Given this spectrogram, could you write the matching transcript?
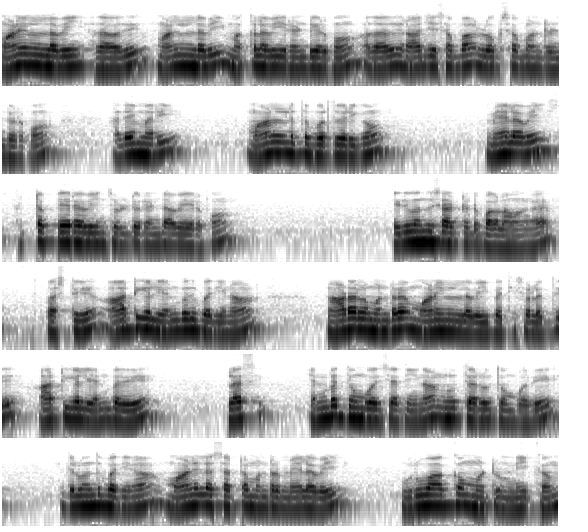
மாநிலங்களவை அதாவது மாநிலங்களவை மக்களவை ரெண்டு இருக்கும். அதாவது ராஜ்யசபா லோக்சபான்னு ரெண்டு இருக்கும். அதே மாதிரி மாநிலத்தை பொறுத்த வரைக்கும் மேலவை சட்டப்பேரவைன்னு சொல்லிட்டு ரெண்டாவே இருக்கும். இது வந்து ஷார்ட்கட் பார்க்கலாம் வாங்க. ஃபஸ்ட்டு ஆர்டிகல் எண்பது பார்த்திங்கன்னா நாடாளுமன்ற மாநிலங்களவை பற்றி சொல்லுது. ஆர்டிகல் எண்பது ப்ளஸ் எண்பத்தி ஒம்பது சேர்த்திங்கன்னா நூற்றி அறுபத்தொம்போது இதில் வந்து பார்த்திங்கன்னா மாநில சட்டமன்ற மேலவை உருவாக்கம் மற்றும் நீக்கம்.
